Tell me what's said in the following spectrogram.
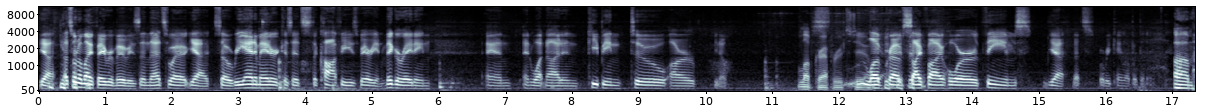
Yeah, that's one of my favorite movies, and that's where yeah. So Reanimator because it's the coffee is very invigorating, and and whatnot, and keeping to our you know Lovecraft roots too. Lovecraft sci-fi horror themes. Yeah, that's where we came up with the name. Um,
